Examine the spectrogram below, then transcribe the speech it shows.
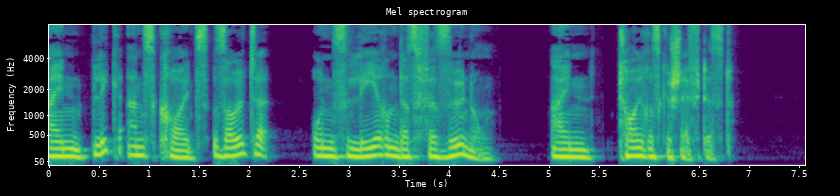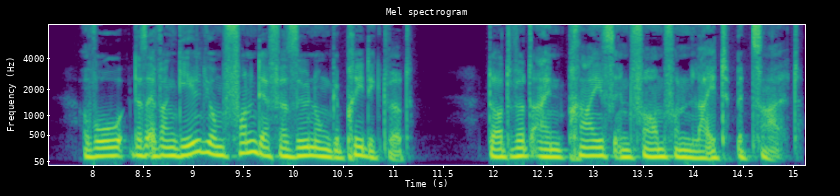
Ein Blick ans Kreuz sollte uns lehren, dass Versöhnung ein teures Geschäft ist, wo das Evangelium von der Versöhnung gepredigt wird. Dort wird ein Preis in Form von Leid bezahlt.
